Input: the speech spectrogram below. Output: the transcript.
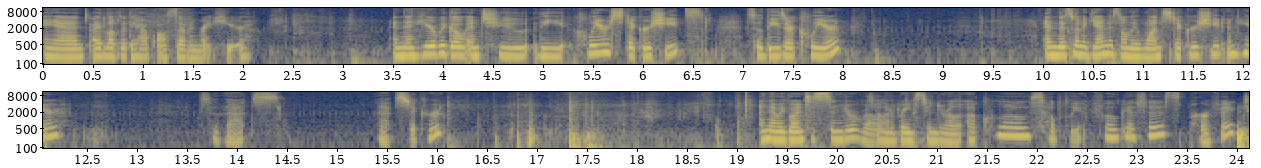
And I love that they have all seven right here. And then here we go into the clear sticker sheets. So these are clear. And this one again is only one sticker sheet in here. So that's that sticker. And then we go into Cinderella. So I'm going to bring Cinderella up close. Hopefully it focuses. Perfect.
